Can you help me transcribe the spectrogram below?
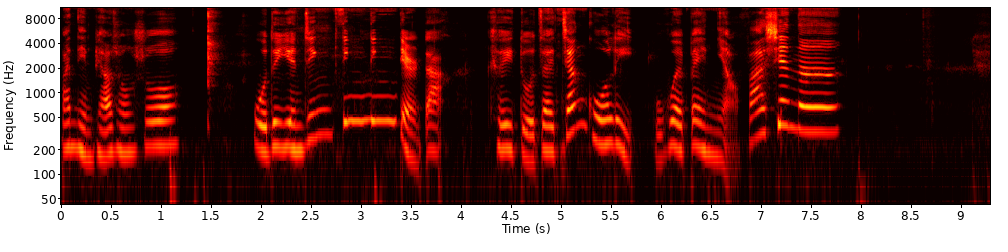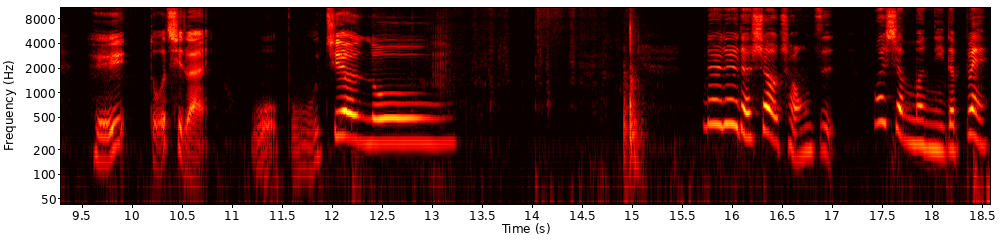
斑点瓢虫说：“我的眼睛丁丁点儿大，可以躲在浆果里，不会被鸟发现呢。”嘿，躲起来，我不见喽！绿绿的瘦虫子，为什么你的背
